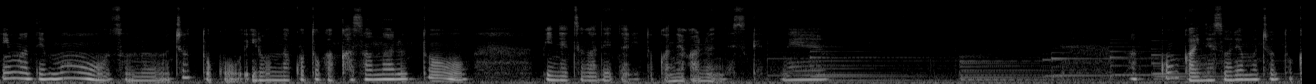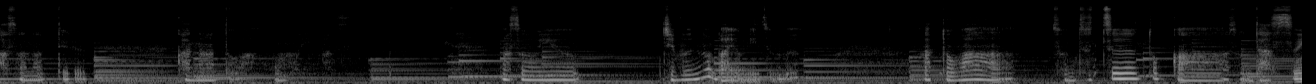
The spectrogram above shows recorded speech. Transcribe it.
今でもそのちょっとこういろんなことが重なると微熱が出たりとかねあるんですけどね、まあ、今回ねそれもちょっと重なってるかなとは思います、まあ、そういう自分のバイオリズム。あとはその頭痛とかその脱水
